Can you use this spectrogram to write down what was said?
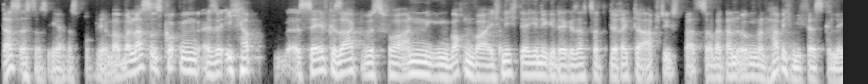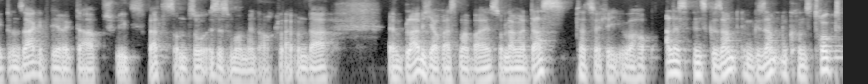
Das ist das eher das Problem. Aber lass uns gucken. Also ich habe safe gesagt, bis vor einigen Wochen war ich nicht derjenige, der gesagt hat, direkter Abstiegsplatz. Aber dann irgendwann habe ich mich festgelegt und sage direkter Abstiegsplatz. Und so ist es im Moment auch gleich. Und da äh, bleibe ich auch erstmal bei, solange das tatsächlich überhaupt alles insgesamt im gesamten Konstrukt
